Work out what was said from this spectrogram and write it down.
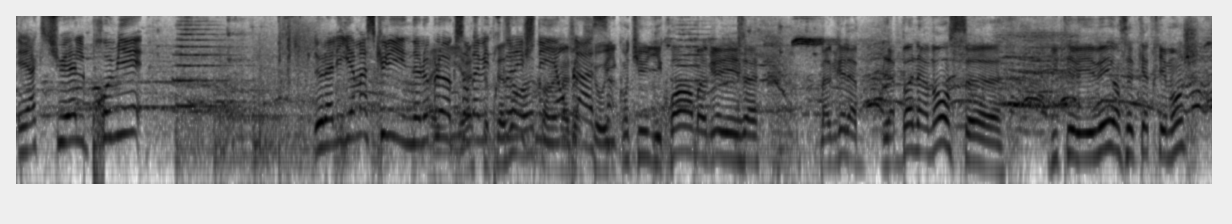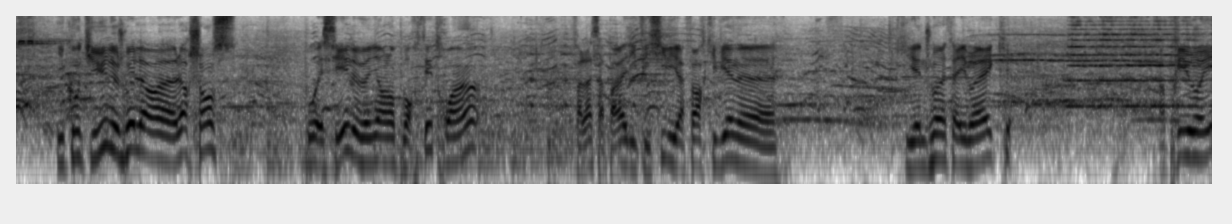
Et actuel premier de la Liga masculine. Le bloc Il sur reste David hein, Konechny même, en place. Il continue d'y croire malgré, les, euh, malgré la, la bonne avance euh, du TVV dans cette quatrième manche. Ils continuent de jouer leur, euh, leur chance pour essayer de venir l'emporter 3-1. Enfin là, ça paraît difficile. Il va falloir qu'ils viennent, euh, qu'ils viennent jouer un tie-break. A priori.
